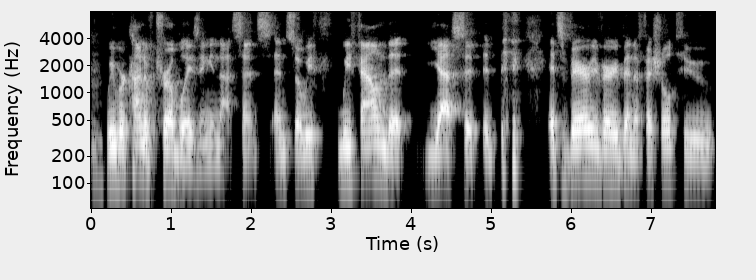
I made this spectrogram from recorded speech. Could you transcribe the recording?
mm. we were kind of trailblazing in that sense. And so we we found that yes, it, it it's very very beneficial to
